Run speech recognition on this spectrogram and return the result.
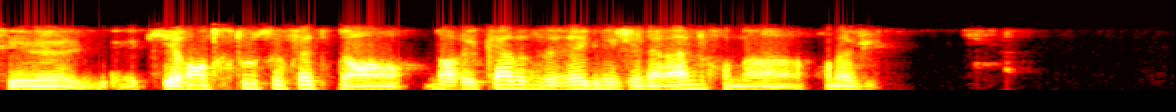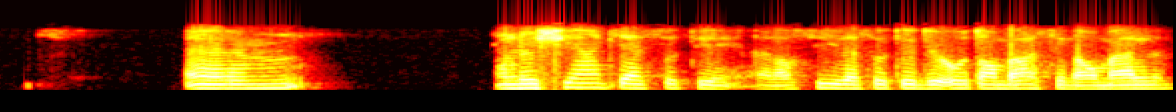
qui rentrent tous au fait dans, le cadre des règles générales qu'on a, qu'on a vues. Euh, le chien qui a sauté. Alors s'il a sauté de haut en bas, c'est normal.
